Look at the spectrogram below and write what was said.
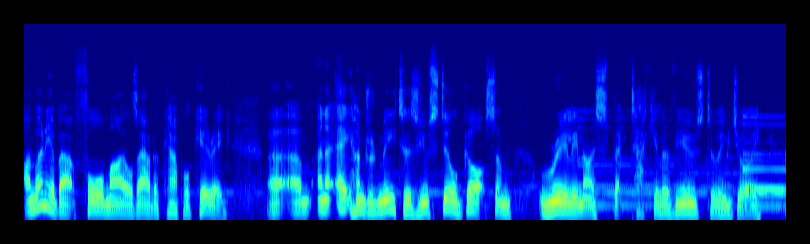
I'm only about four miles out of Capel Curig, uh, um, and at 800 meters, you've still got some really nice, spectacular views to enjoy.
